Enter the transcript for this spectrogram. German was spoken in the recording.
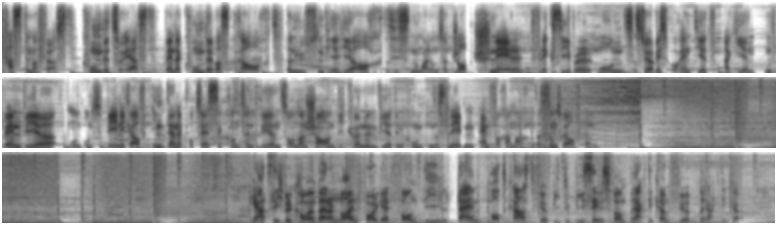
Customer First. Kunde zuerst. Wenn der Kunde was braucht, dann müssen wir hier auch, das ist nun mal unser Job, schnell, flexibel und serviceorientiert agieren. Und wenn wir uns weniger auf interne Prozesse konzentrieren, sondern schauen, wie können wir dem Kunden das Leben einfacher machen. Das ist unsere Aufgabe. Herzlich willkommen bei einer neuen Folge von Deal, deinem Podcast für B2B-Sales von Praktikern für Praktiker.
